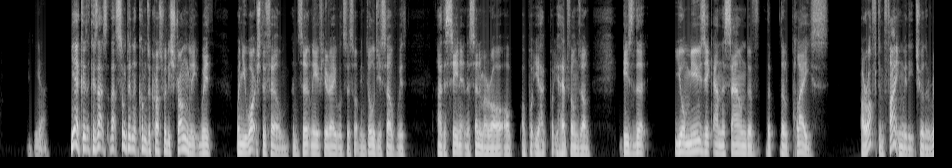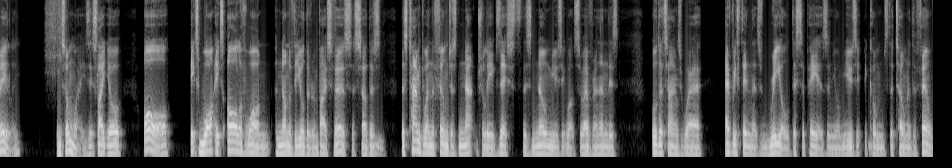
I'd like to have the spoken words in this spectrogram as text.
idea. Yeah, because that's that's something that comes across really strongly with when you watch the film, and certainly if you're able to sort of indulge yourself with either seeing it in the cinema or or, or put your put your headphones on, is that your music and the sound of the the place are often fighting with each other. Really, in some ways, it's like you're or it's what it's all of one and none of the other, and vice versa. So there's mm. there's times when the film just naturally exists. There's no music whatsoever, and then there's other times where everything that's real disappears and your music becomes the tone of the film.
